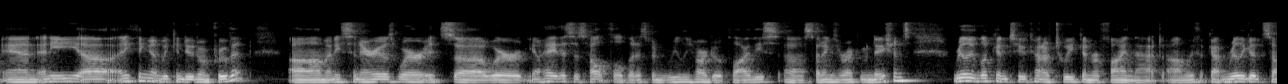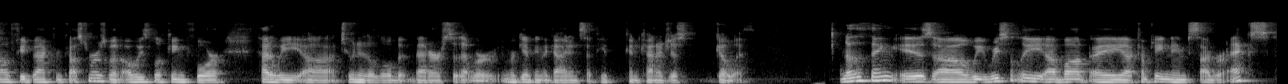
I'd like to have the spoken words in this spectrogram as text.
and any uh, anything that we can do to improve it. Um, any scenarios where it's uh, where you know hey this is helpful but it's been really hard to apply these uh, settings and recommendations really looking to kind of tweak and refine that um, we've gotten really good solid feedback from customers but always looking for how do we uh, tune it a little bit better so that we're, we're giving the guidance that people can kind of just go with Another thing is uh, we recently uh, bought a, a, company named CyberX,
